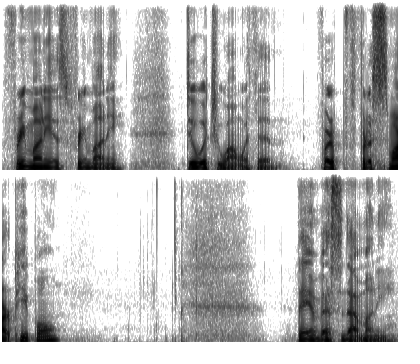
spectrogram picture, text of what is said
Free money is free money. Do what you want with it. For the, for the smart people, they invested that money,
